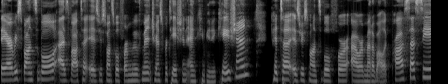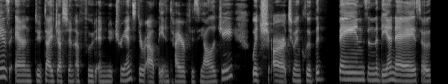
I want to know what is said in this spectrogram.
They are responsible, as Vata is responsible for movement, transportation, and communication. Pitta is responsible for our metabolic processes and digestion of food and nutrients throughout the entire physiology, which are to include the veins and the DNA. So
